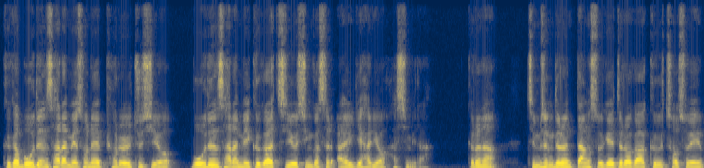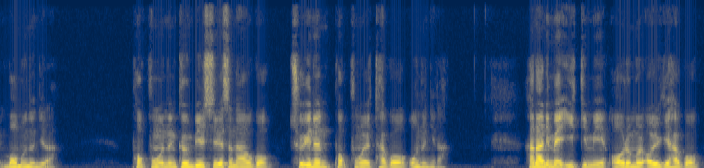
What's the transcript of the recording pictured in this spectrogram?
그가 모든 사람의 손에 표를 주시어 모든 사람이 그가 지으신 것을 알게 하려 하심이라. 그러나 짐승들은 땅 속에 들어가 그 처소에 머무느니라. 폭풍우는 그 밀실에서 나오고 추위는 폭풍을 타고 오느니라. 하나님의 입김이 얼음을 얼게 하고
